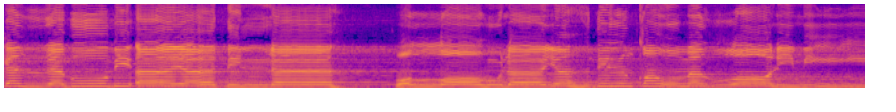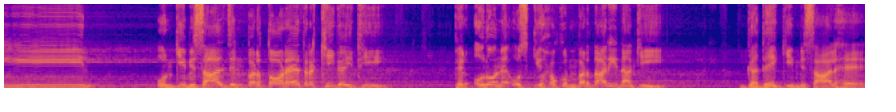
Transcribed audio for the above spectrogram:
كذبوا بآيات الله. والله لا يهدي القوم الظالمين. ان کی مثال جن پر توریت رکھی گئی تھی پھر انہوں نے اس کی حکم برداری نہ کی۔ گدھے کی مثال ہے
